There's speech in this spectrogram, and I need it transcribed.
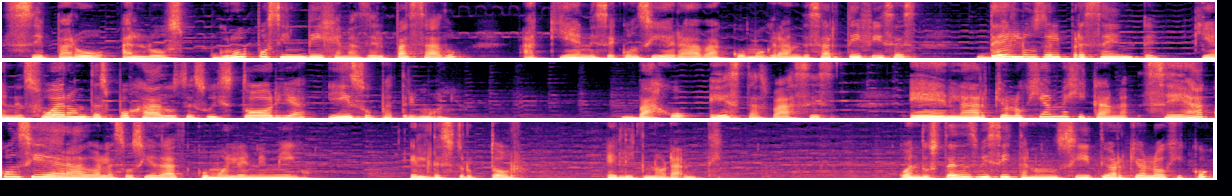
Separó a los grupos indígenas del pasado, a quienes se consideraba como grandes artífices, de los del presente, quienes fueron despojados de su historia y su patrimonio. Bajo estas bases, en la arqueología mexicana se ha considerado a la sociedad como el enemigo, el destructor, el ignorante. Cuando ustedes visitan un sitio arqueológico,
